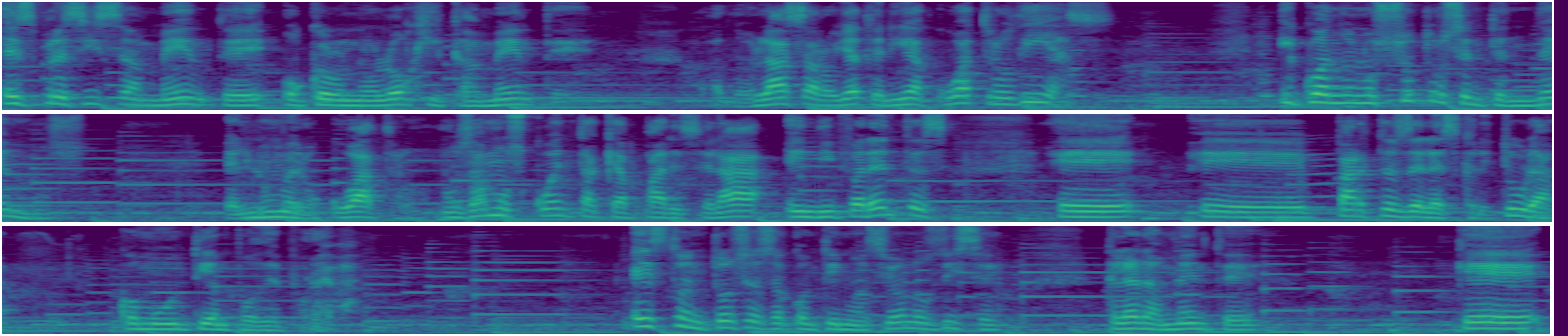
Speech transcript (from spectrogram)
es precisamente o cronológicamente cuando Lázaro ya tenía cuatro días. Y cuando nosotros entendemos el número 4. Nos damos cuenta que aparecerá en diferentes eh, eh, partes de la escritura como un tiempo de prueba. Esto entonces a continuación nos dice claramente que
